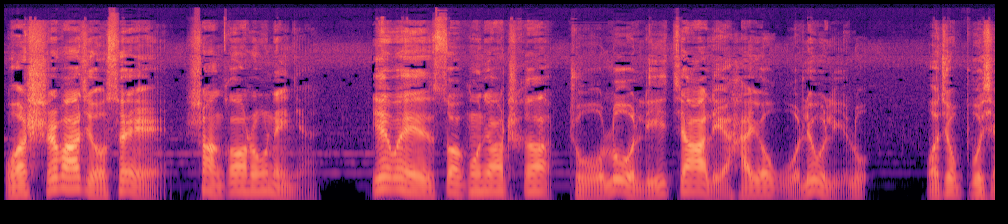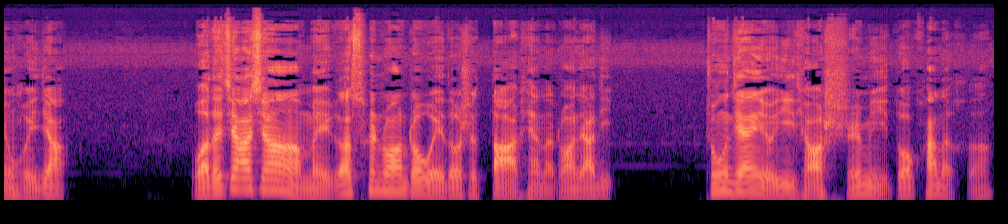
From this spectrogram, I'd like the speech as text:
我十八九岁上高中那年，因为坐公交车主路离家里还有五六里路，我就步行回家。我的家乡每个村庄周围都是大片的庄稼地，中间有一条十米多宽的河。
